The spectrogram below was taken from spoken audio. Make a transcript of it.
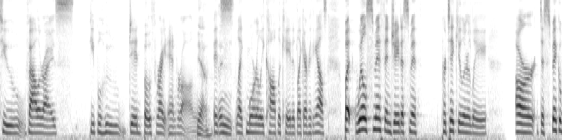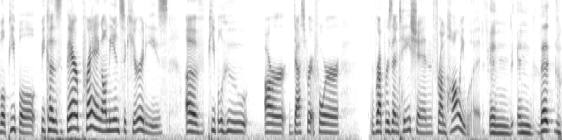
to valorize people who did both right and wrong. Yeah, It's and- like morally complicated like everything else. But Will Smith and Jada Smith particularly are despicable people because they're preying on the insecurities of people who are desperate for representation from Hollywood. And and that who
